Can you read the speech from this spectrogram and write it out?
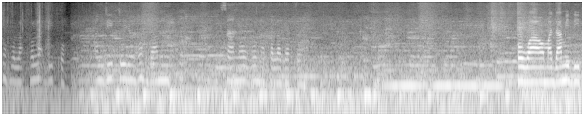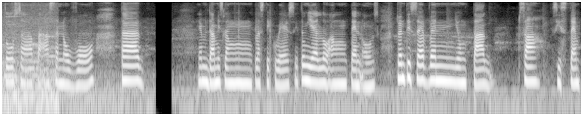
Oh, wala, wala dito. Andito yun. Oh, dami. Sa Novo na talaga to. Oh, wow. Madami dito sa taas sa Novo. Tag yan, dami silang plastic wares. Itong yellow ang 10 ounce. 27 yung tag sa system.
